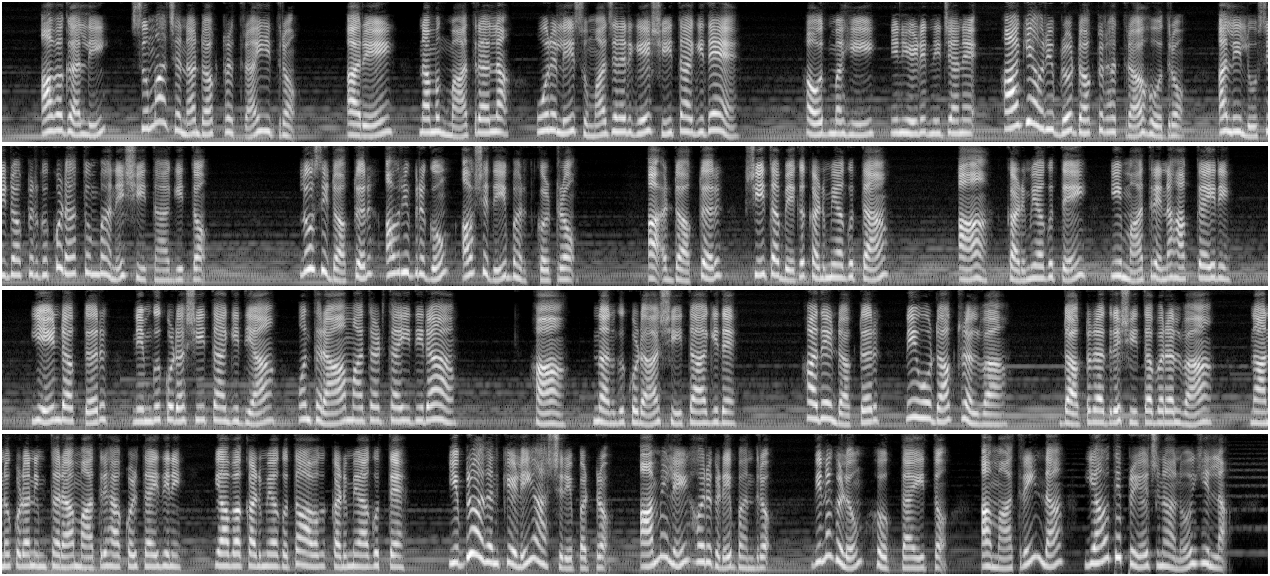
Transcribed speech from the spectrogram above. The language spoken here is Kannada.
ಆವಾಗ ಅಲ್ಲಿ ಸುಮಾ ಜನ ಡಾಕ್ಟರ್ ಹತ್ರ ಇದ್ರು. ಅರೆ, ನಮಗ್ ಮಾತ್ರ ಅಲ್ಲ, ಊರಲ್ಲಿ ಸುಮಾ ಜನರಿಗೆ ಶೀತ ಆಗಿದೆ. ಹೌದ್ ಮಹಿ, ನೀನ್ ಹೇಳಿದ್ ನಿಜಾನೇ. ಹಾಗೆ ಅವರಿಬ್ರು ಡಾಕ್ಟರ್ ಹತ್ರ ಹೋದ್ರು. ಅಲ್ಲಿ ಲೂಸಿ ಡಾಕ್ಟರ್ಗೂ ಕೂಡ ತುಂಬಾನೇ ಶೀತ ಆಗಿತ್ತು. ಲೂಸಿ ಡಾಕ್ಟರ್ ಅವರಿಬ್ರಿಗೂ ಔಷಧಿ ಬರೆದ್ಕೊಟ್ರು. ಆ ಡಾಕ್ಟರ್, ಶೀತ ಬೇಗ ಕಡಿಮೆ ಆಗುತ್ತಾ ಆ ಕಡಿಮೆ ಆಗುತ್ತೆ ಈ ಮಾತ್ರೆನ ಹಾಕ್ತಾ ಇರಿ. ಏನ್ ಡಾಕ್ಟರ್, ನಿಮ್ಗೂ ಕೂಡ ಶೀತ ಆಗಿದ್ಯಾ? ಒಂಥರ ಮಾತಾಡ್ತಾ ಇದ್ದೀರಾ? ಹಾ, ನನಗೂ ಕೂಡ ಶೀತ ಆಗಿದೆ. ಅದೇ ಡಾಕ್ಟರ್, ನೀವು ಡಾಕ್ಟರ್ ಅಲ್ವಾ? ಡಾಕ್ಟರ್ ಆದ್ರೆ ಶೀತ ಬರಲ್ವಾ? ನಾನು ಕೂಡ ನಿಮ್ ತರ ಮಾತ್ರೆ ಹಾಕೊಳ್ತಾ ಇದ್ದೀನಿ. ಯಾವಾಗ ಕಡಿಮೆ ಆಗುತ್ತೋ ಆವಾಗ ಕಡಿಮೆ ಆಗುತ್ತೆ ಇಬ್ರು ಅದನ್ ಕೇಳಿ ಆಶ್ಚರ್ಯಪಟ್ರು. ಆಮೇಲೆ ಹೊರಗಡೆ ಬಂದ್ರು. ದಿನಗಳು ಹೋಗ್ತಾ ಇತ್ತು. ಆ ಮಾತ್ರೆಯಿಂದ ಯಾವುದೇ ಪ್ರಯೋಜನನೂ ಇಲ್ಲ.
